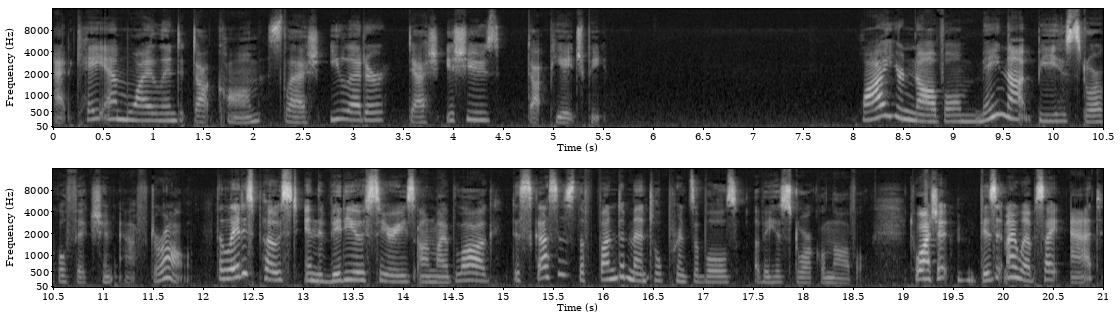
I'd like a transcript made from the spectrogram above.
at kmweiland.com slash eletter-issues.php. Why your novel may not be historical fiction after all. The latest post in the video series on my blog discusses the fundamental principles of a historical novel. To watch it, visit my website at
